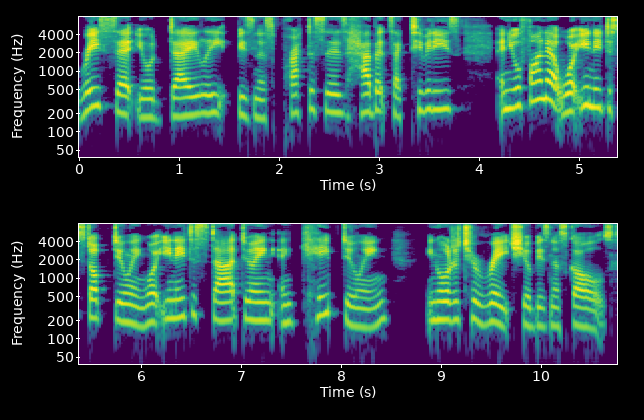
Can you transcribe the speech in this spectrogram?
reset your daily business practices, habits, activities, and you'll find out what you need to stop doing, what you need to start doing and keep doing in order to reach your business goals.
